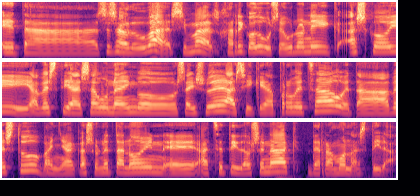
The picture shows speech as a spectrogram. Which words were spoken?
Eta, zesau du, ba, sin más, jarriko dugu, segun honik askoi abestia ezaguna ingo zaizue, hasi que aprobetsau eta abestu, baina kasu honetan oin e, atzeti dausenak derramonaz dira.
